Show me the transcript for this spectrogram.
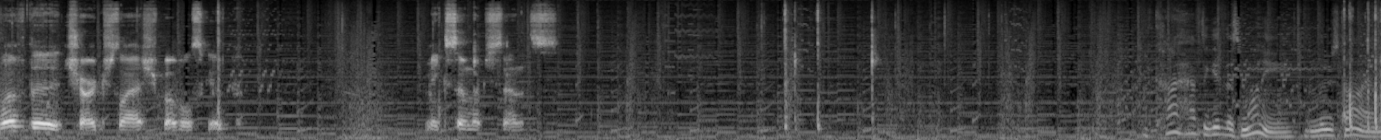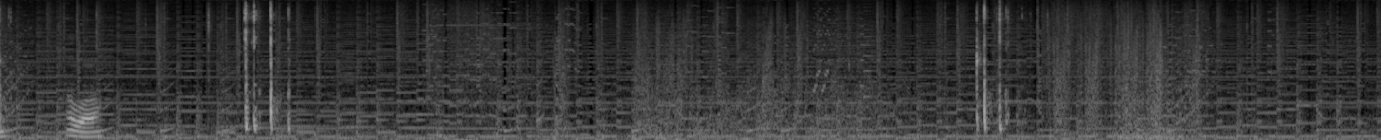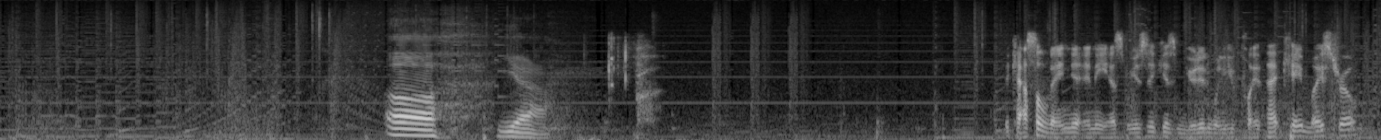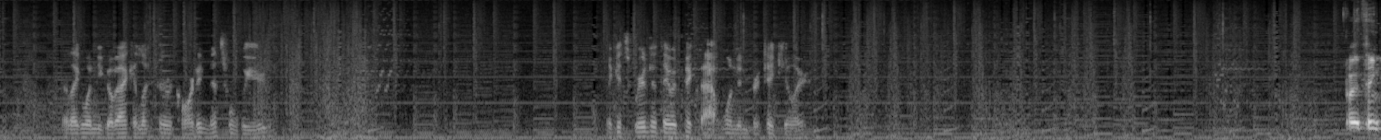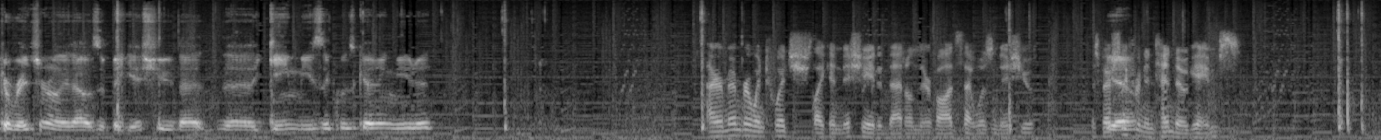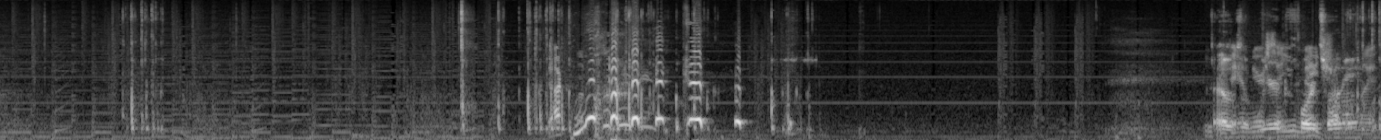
Love the charge slash bubble skip. Makes so much sense. I kind of have to get this money and lose time. Oh well. Uh, yeah. The Castlevania NES music is muted when you play that game, Maestro. Or like when you go back and look at the recording, that's weird. Like it's weird that they would pick that one in particular. I think originally that was a big issue that the game music was getting muted. I remember when Twitch like initiated that on their VODs, that was an issue. Especially Yeah. for Nintendo games. That was damn a weird say you made 420.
